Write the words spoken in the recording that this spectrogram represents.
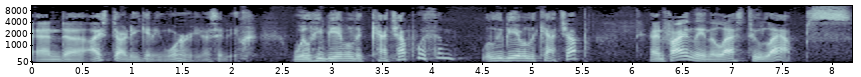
And uh, I started getting worried. I said, Will he be able to catch up with them? Will he be able to catch up? And finally, in the last two laps,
